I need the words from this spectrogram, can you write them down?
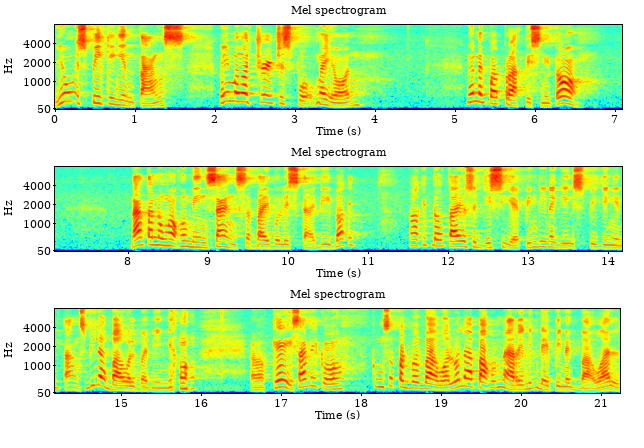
yung speaking in tongues, may mga churches po ngayon na nagpa-practice nito. Natanong ako minsan sa Bible study, bakit bakit daw tayo sa GCF hindi nag speaking in tongues? Binabawal ba ninyo? okay, sabi ko, kung sa pagbabawal, wala pa akong narinig na ipinagbawal.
